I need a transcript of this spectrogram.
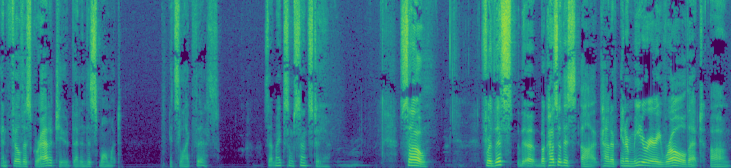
and feel this gratitude that in this moment it's like this. Does that make some sense to you? So, for this, uh, because of this uh, kind of intermediary role that um,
